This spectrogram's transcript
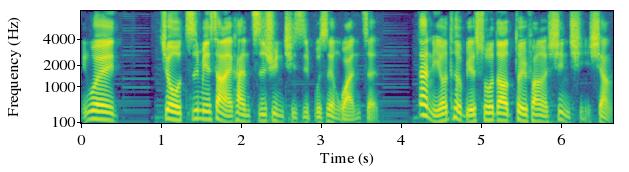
因为就字面上来看，资讯其实不是很完整。但你又特别说到对方的性倾向，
